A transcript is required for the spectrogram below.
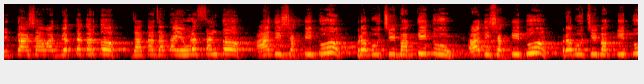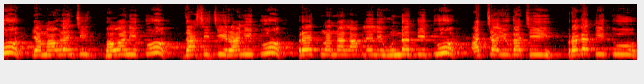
इतका आशावाद व्यक्त करतो. जाता जाता एवढंच सांगतो. आदिशक्ती तू प्रभूची भक्ती तू. आदिशक्ती तू प्रभूची भक्ती तू. या मावळ्यांची भवानी तू. झाशीची राणी तू प्रयत्नांना लाभलेली उन्नती तू आजच्या युगाची प्रगती तू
